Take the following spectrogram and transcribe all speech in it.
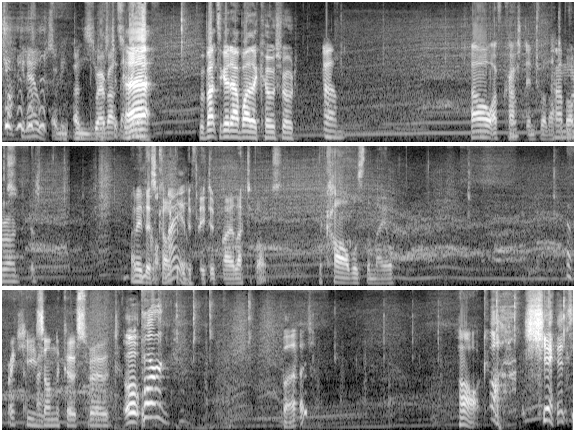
Fucking hell! And- Speedy. and Seriously, whereabouts mate. Uh, we're about to go down by the coast road. Um, Oh, I've crashed into a I'm letterbox. I need this got car to be defeated by a letterbox. The car was the mail. Yeah, break the He's on the coast road. Oh, park! bird. Hark. Oh shit!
